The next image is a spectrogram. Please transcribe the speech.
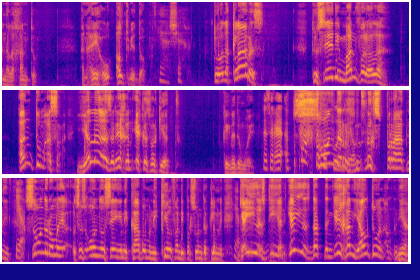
en hulle gaan toe. En hy hou albei dop. Ja, Sheikh. Toe hulle klaar is, toe sê die man vir hulle: "Antum asa, julle is reg en ek is verkeerd." Kyk net hoe mooi. Dis 'n pragtige Sonder niks praat nie. Ja. Sonder om die, soos ons nou sê in die kap om in die keel van die persoon te klim nie. Ja. Jy is die en jy is dat en jy gaan hel toe en nee.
